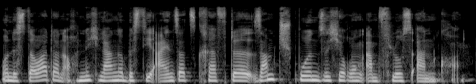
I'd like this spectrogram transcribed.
und es dauert dann auch nicht lange, bis die Einsatzkräfte samt Spurensicherung am Fluss ankommen.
